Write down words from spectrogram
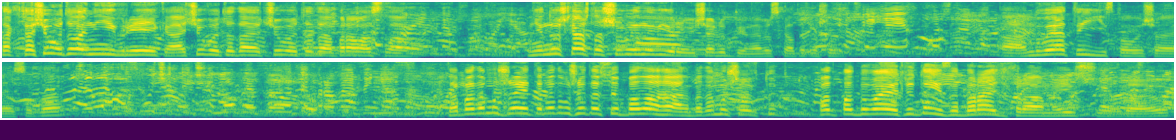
Так, а чого ви тоді не єврейка, а чого ви тоді, чого ви тоді православна? Ні, ну ж кажете, що ви не віруюча людина, ви ж сказали, що... А, ну ви атеїст, виходить, так? Озвучити, чому ви проти проведення зборів? Да потому что это, потому что это все балаган, потому что тут под- подбивают людей, забирают храмы и все. Да.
